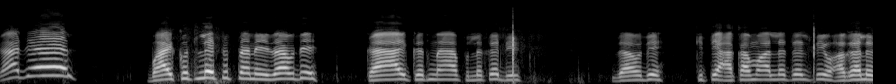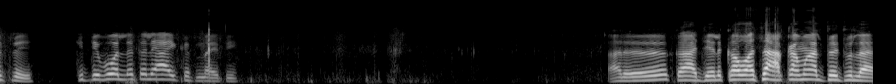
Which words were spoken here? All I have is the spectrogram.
काजल! बायकोतले तुटता नाही जाऊ दे. काय ऐकत नाही आपलं कधीच जाऊ दे. किती हाका मारलं तरी ती वागालच आहे. किती बोललं तरी ऐकत नाही ती. अरे काजल कवाचा हाका मारतोय तुला?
